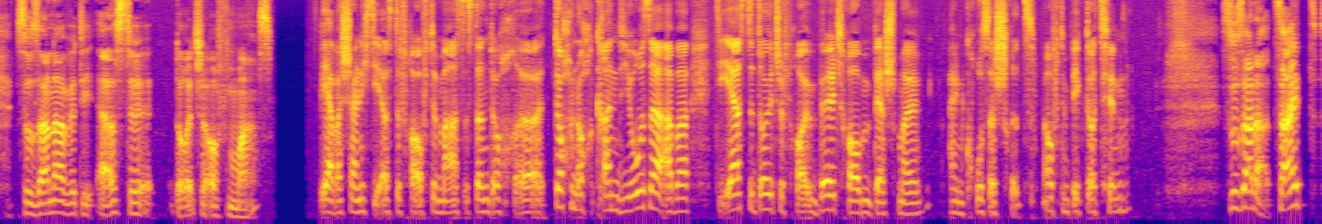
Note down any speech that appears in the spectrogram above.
Susanna wird die erste Deutsche auf dem Mars? Ja, wahrscheinlich die erste Frau auf dem Mars ist dann doch, äh, doch noch grandioser, aber die erste deutsche Frau im Weltraum wäre schon mal ein großer Schritt auf dem Weg dorthin. Susanna, Zeit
